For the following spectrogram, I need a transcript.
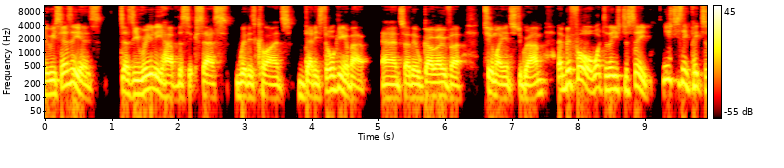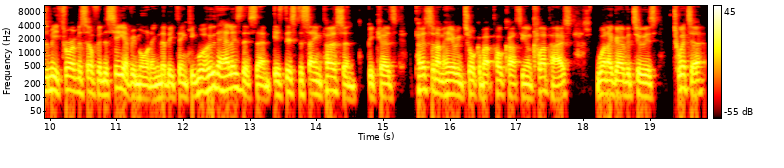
who he says he is? Does he really have the success with his clients that he's talking about? And so they'll go over to my Instagram. And before, what do they used to see? You used to see pictures of me throwing myself in the sea every morning. And they'd be thinking, well, who the hell is this then? Is this the same person? Because the person I'm hearing talk about podcasting on Clubhouse, when I go over to his Twitter,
